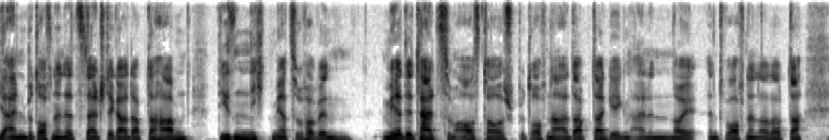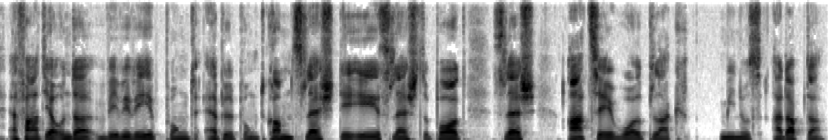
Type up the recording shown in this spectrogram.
die einen betroffenen Netzteilsteckeradapter haben, diesen nicht mehr zu verwenden. Mehr Details zum Austausch betroffener Adapter gegen einen neu entworfenen Adapter erfahrt ihr unter www.apple.com/de/support/ AC Wallplug-Adapter.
